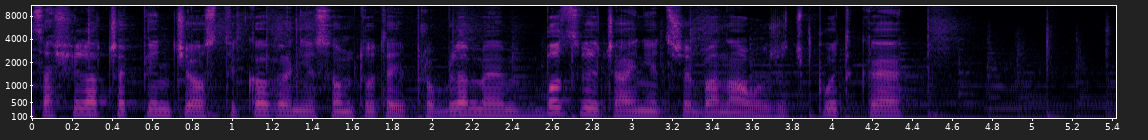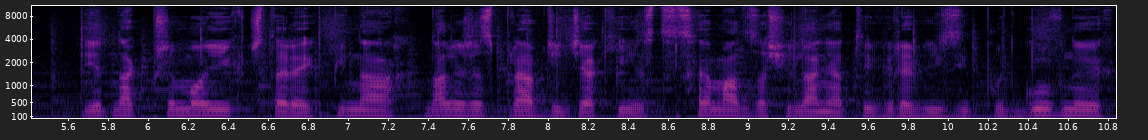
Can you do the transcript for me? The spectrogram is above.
Zasilacze pięciostykowe nie są tutaj problemem, bo zwyczajnie trzeba nałożyć płytkę. Jednak przy moich czterech pinach należy sprawdzić jaki jest schemat zasilania tych rewizji płyt głównych.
